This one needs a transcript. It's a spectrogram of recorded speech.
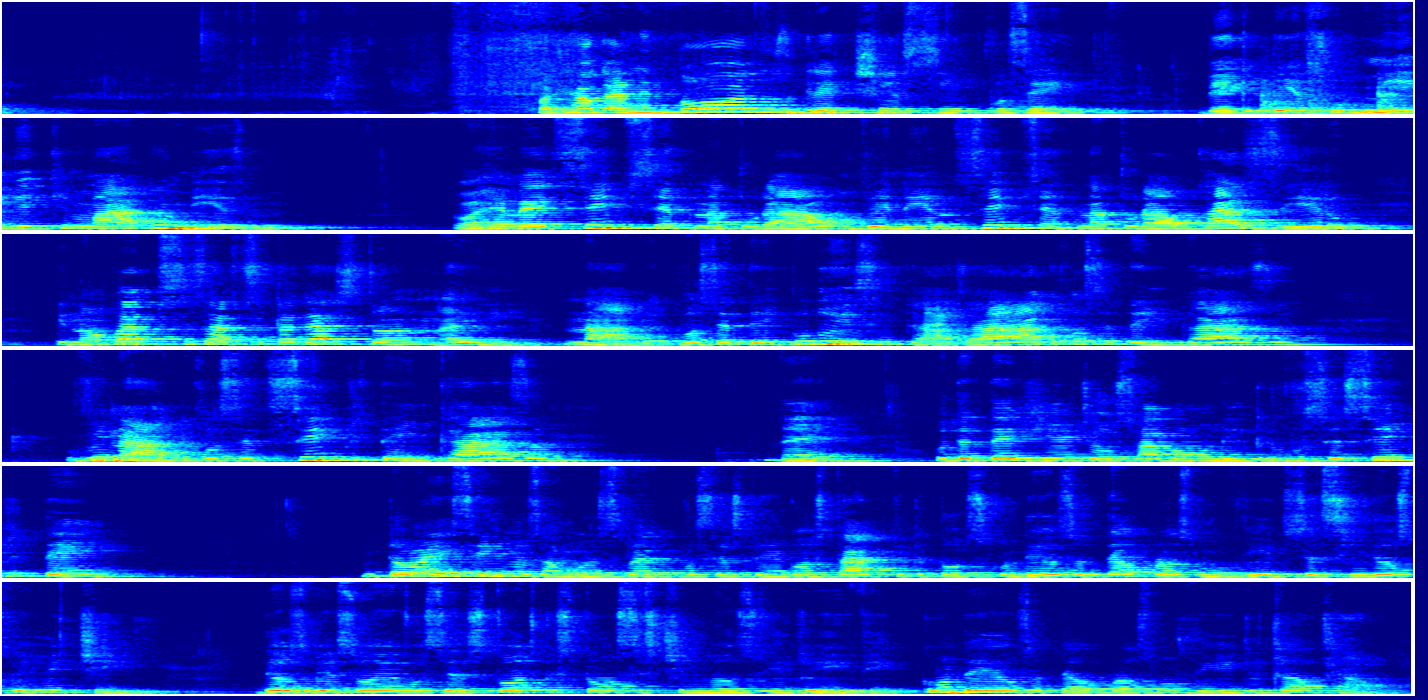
Pode jogar em todos os gretinhos assim, que você vê que tem as formigas que mata mesmo. É um remédio 100% natural, um veneno 100% natural, caseiro, que não vai precisar de você estar tá gastando aí, nada. Você tem tudo isso em casa. A água você tem em casa, o vinagre você sempre tem em casa, né? O detergente ou sabão líquido você sempre tem. Então é isso aí, meus amores. Espero que vocês tenham gostado. Fiquem todos com Deus. Até o próximo vídeo, se assim Deus permitir. Deus abençoe vocês todos que estão assistindo meus vídeos aí. Fique com Deus. Até o próximo vídeo. Tchau, tchau.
